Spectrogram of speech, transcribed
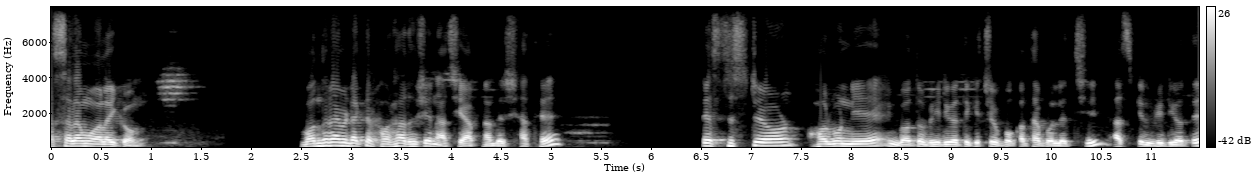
আসসালামু আলাইকুম। বন্ধুরা, আমি ডাক্তার ফরহাদ হোসেন আছি আপনাদের সাথে। টেস্টোস্টেরন হরমোন নিয়ে গত ভিডিওতে কিছু কথা বলেছি। আজকের ভিডিওতে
